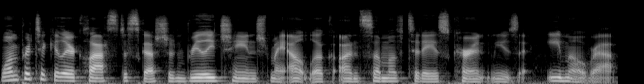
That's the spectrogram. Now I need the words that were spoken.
One particular class discussion really changed my outlook on some of today's current music emo rap.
